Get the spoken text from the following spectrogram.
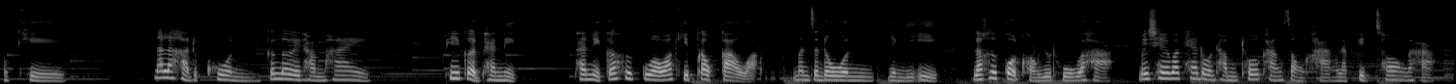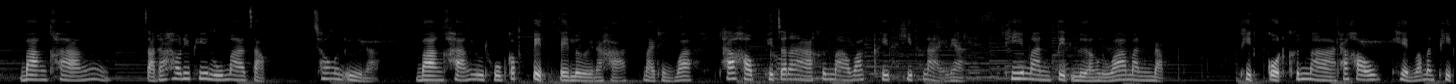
โอเค นั่นแหละค่ะทุกคนก็เลยทำให้พี่เกิดแพนิคแพนิคก็คือกลัวว่าคลิปเก่าๆอะมันจะโดนอย่างนี้อีก แล้วคือกฎของ YouTube อะค่ะ ไม่ใช่ว่าแค่โดนทำโทษครั้งสองครั้งและปิดช่องนะคะ บางครั้งจากเท่าที่พี่รู้มาจากช่องอื่นๆอะ บางครั้ง YouTube ก็ปิดไปเลยนะคะ หมายถึงว่าถ้าเขาพิจารณาขึ้นมาว่าคลิปคลิปไหนเนี่ยที่มันติดเหลืองหรือว่ามันแบบผิดกฎขึ้นมา ถ้าเขาเห็นว่ามันผิด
